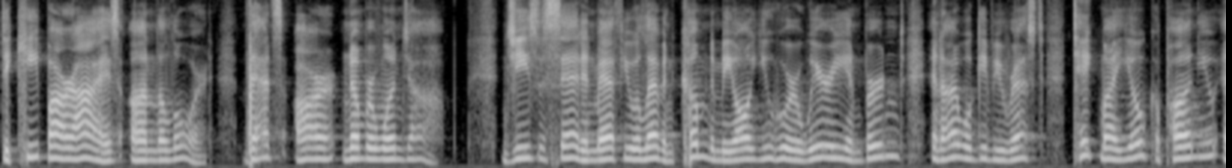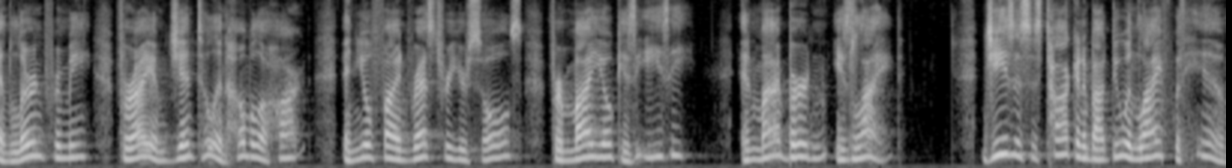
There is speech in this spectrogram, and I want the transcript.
to keep our eyes on the Lord. That's our number one job. Jesus said in Matthew 11, Come to me, all you who are weary and burdened, and I will give you rest. Take my yoke upon you and learn from me, for I am gentle and humble of heart, and you'll find rest for your souls. For my yoke is easy and my burden is light. Jesus is talking about doing life with Him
